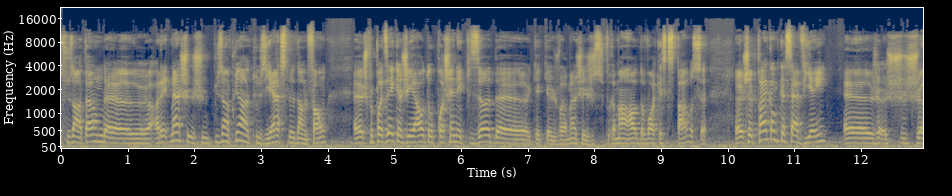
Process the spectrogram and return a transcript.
sous-entendre, euh, honnêtement, je suis de plus en plus enthousiaste dans le fond. Euh, je peux pas dire que j'ai hâte au prochain épisode, que, vraiment, j'ai juste vraiment hâte de voir qu'est-ce qui se passe. je le prends comme que ça vient. Je,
